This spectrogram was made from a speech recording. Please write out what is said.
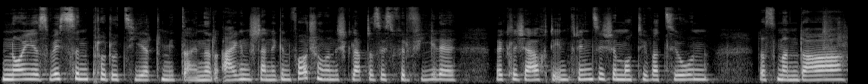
neues Wissen produziert mit einer eigenständigen Forschung. Und ich glaube, das ist für viele wirklich auch die intrinsische Motivation, dass man da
